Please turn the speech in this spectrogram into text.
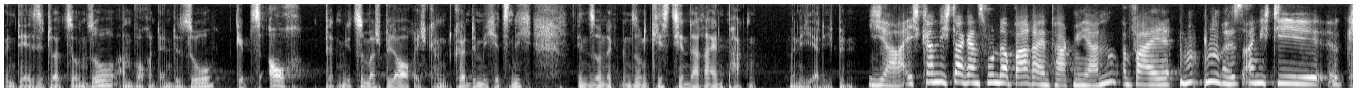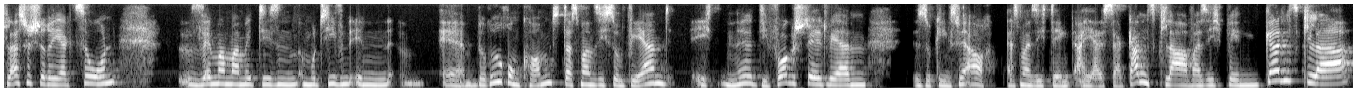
in der Situation so, am Wochenende so, gibt's auch. Bei mir zum Beispiel auch. Ich könnte mich jetzt nicht in so, eine, in so ein Kistchen da reinpacken, wenn ich ehrlich bin. Ja, ich kann dich da ganz wunderbar reinpacken, Jan, weil das ist eigentlich die äh, klassische Reaktion, wenn man mal mit diesen Motiven in äh, Berührung kommt, dass man sich so während ich, ne, die vorgestellt werden, so ging es mir auch. Erstmal sich denkt, ah ja, ist ja ganz klar, was ich bin, ganz klar.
